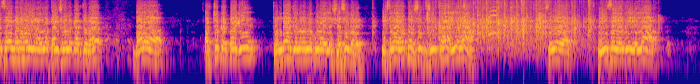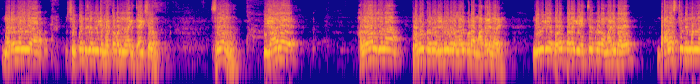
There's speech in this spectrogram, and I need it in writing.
S I madam ಅವರಿಗೆ ಥ್ಯಾಂಕ್ಸ್ ಹೇಳಬೇಕಾಗ್ತದ ಬಹಳ ಅಚ್ಚುಕಟ್ಟಾಗಿ ತುಂಬಾ ಜನರನ್ನು ಕೂಡ ಇಲ್ಲಿ ಸೇರಿಸಿದ್ದಾರೆ ಇಷ್ಟು ಜನ ಯಾವತ್ತಾರು ಸಿಗ್ತಾ ಇಲ್ಲಲ್ಲ ಸೊ ಪಿ ಎಸ್ ಐ ಎಲ್ಲ ಮರೆಮಲ್ಲಿಯ ಸಿಬ್ಬಂದಿ ಜನರಿಗೆ ಮೊಟ್ಟ ಮೊದಲನೇದಾಗಿ ಥ್ಯಾಂಕ್ಸ್ ಹೇಳು ಸೊ ಈಗಾಗಲೇ ಹಲವಾರು ಜನ ಪ್ರಮುಖರು, ಲೀಡರ್ಗಳು ಎಲ್ಲರೂ ಕೂಡ ಮಾತಾಡಿದ್ದಾರೆ. ನಿಮಗೆ ಬರೋಬ್ಬರಾಗಿ ಎಚ್ಚರಿಕೆ ಕೂಡ ಮಾಡಿದ್ದಾರೆ. ಬಹಳಷ್ಟು ನಿಮ್ಮನ್ನ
